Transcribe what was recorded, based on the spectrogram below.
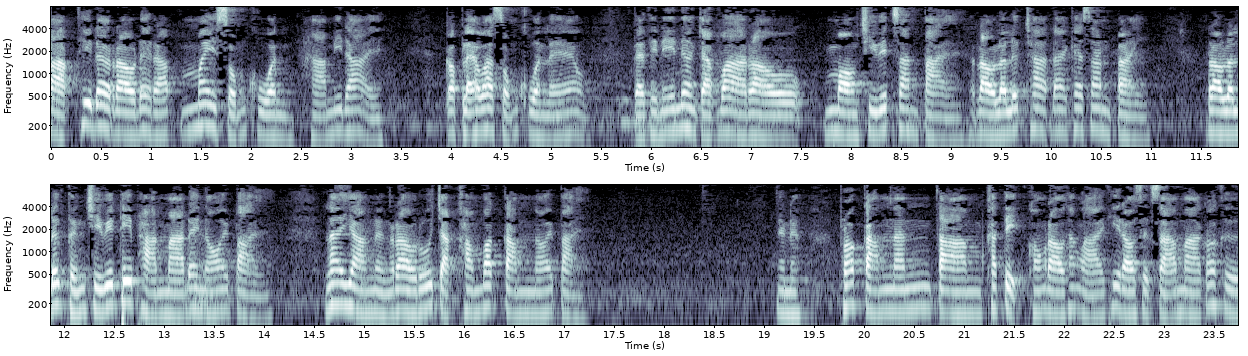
บากที่ได้เราได้รับไม่สมควรหาไม่ได้ ก็แปลว่าสมควรแล้ว แต่ทีนี้เนื่องจากว่าเรามองชีวิตสั้นไป เราระลึกชาติได้แค่สั้นไป เราระลึกถึงชีวิตที่ผ่านมาได้น้อยไป และอย่างหนึ่งเรารู้จักคำว่ากรรมน้อยไปเนี่ยนะเพราะกรรมนั้นตามคติของเราทั้งหลายที่เราศึกษามาก็คือ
